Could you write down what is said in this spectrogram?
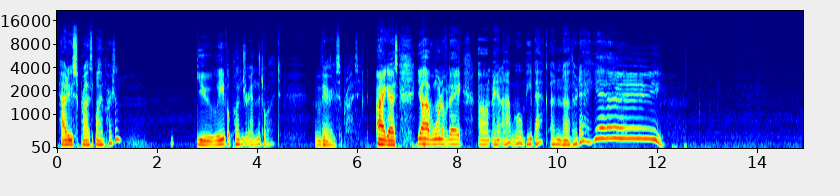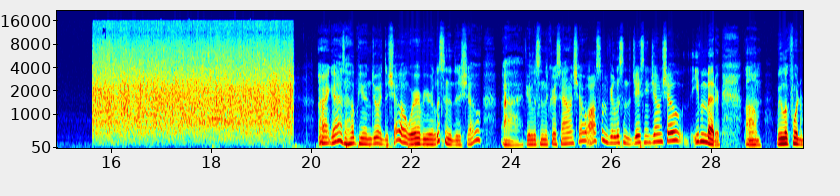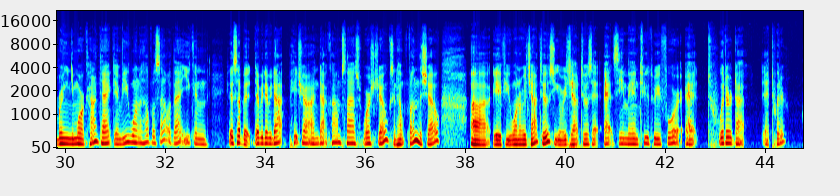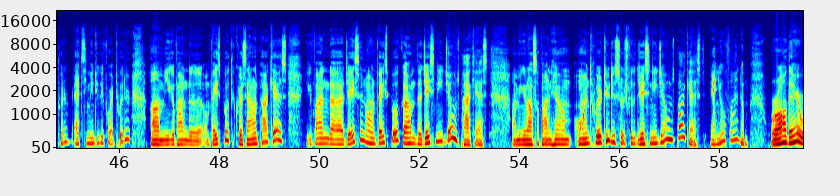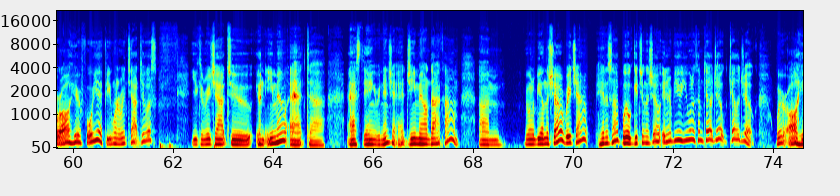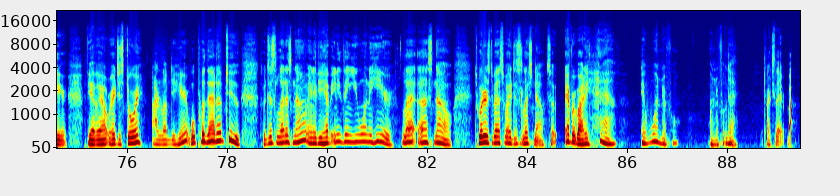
how do you surprise a blind person? You leave a plunger in the toilet. Very surprising. All right, guys, y'all have a wonderful day, um, and I will be back another day. Yay! All right, guys, I hope you enjoyed the show wherever you're listening to this show. Uh, if you're listening to the Chris Allen Show, awesome. If you're listening to the Jason E. Jones Show, even better. Um, we look forward to bringing you more contact. If you want to help us out with that, you can hit us up at www.patreon.com slash worst jokes and help fund the show. Uh, if you want to reach out to us, you can reach out to us at, at cman234 at twitter dot at twitter Twitter at cman234 at Twitter. Um, you can find uh, on Facebook the Chris Allen Podcast. You can find uh, Jason on Facebook, um, the Jason E. Jones Podcast. Um, you can also find him on Twitter too. Just search for the Jason E. Jones Podcast, and you'll find him. We're all there. We're all here for you. If you want to reach out to us, you can reach out to an email at uh, asktheangryninja at gmail.com. Um, you want to be on the show? Reach out, hit us up. We'll get you on the show. Interview. You want to come tell a joke? Tell a joke. We're all here. If you have an outrageous story, I'd love to hear it. We'll put that up too. So just let us know. And if you have anything you want to hear, let us know. Twitter is the best way just to let you know. So everybody have a wonderful, wonderful day. Talk to you later. Bye.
